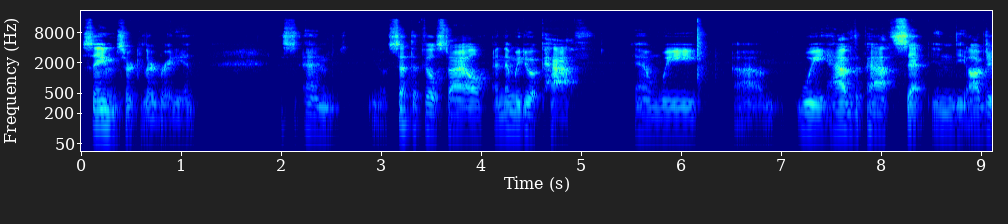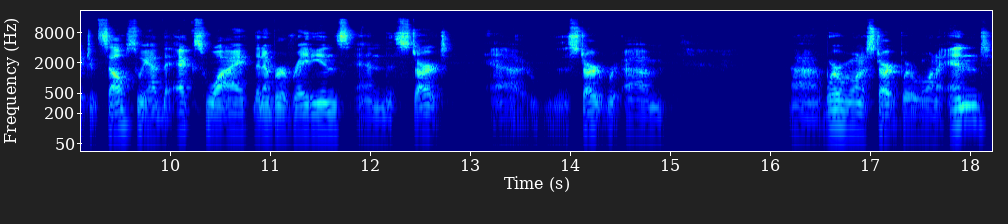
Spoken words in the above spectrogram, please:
same circular gradient, and you know set the fill style, and then we do a path, and we um, we have the path set in the object itself. So we have the x, y, the number of radians, and the start, uh, the start um, uh, where we want to start, where we want to end,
